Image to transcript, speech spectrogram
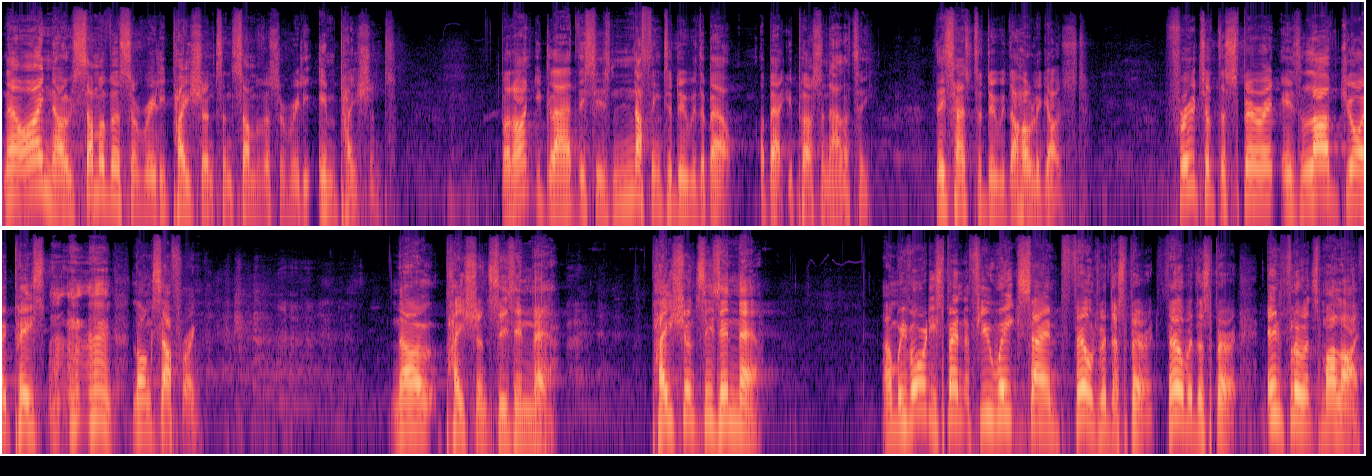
Now, I know some of us are really patient and some of us are really impatient. But aren't you glad this is nothing to do with about, about your personality? This has to do with the Holy Ghost. Fruit of the Spirit is love, joy, peace, long suffering. No, patience is in there. Patience is in there. And we've already spent a few weeks saying, filled with the Spirit, filled with the Spirit, influence my life.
